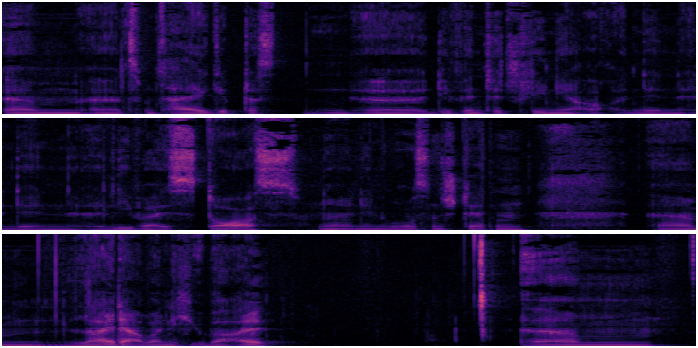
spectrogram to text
Ähm, äh, zum Teil gibt es äh, die Vintage-Linie auch in den, in den Levi's Stores, ne, in den großen Städten. Ähm, leider aber nicht überall. Ähm, äh,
